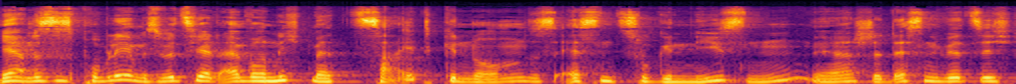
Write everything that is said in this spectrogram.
ja, und das ist das Problem. Es wird sich halt einfach nicht mehr Zeit genommen, das Essen zu genießen. Ja, stattdessen wird sich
